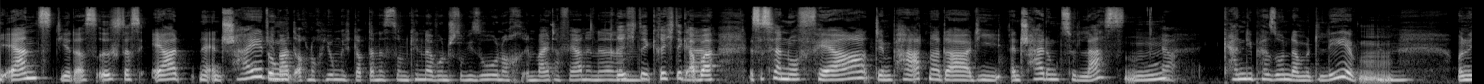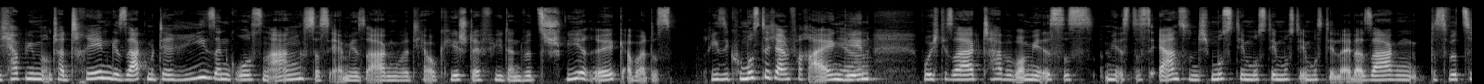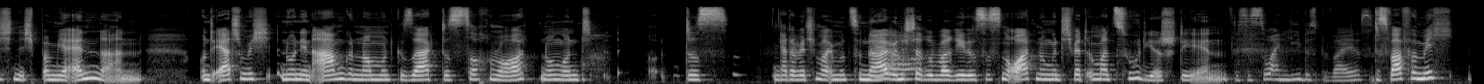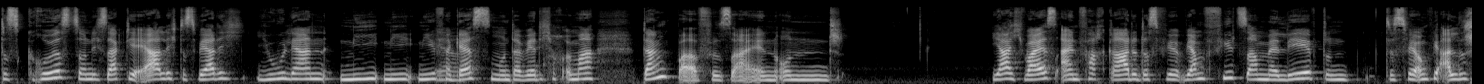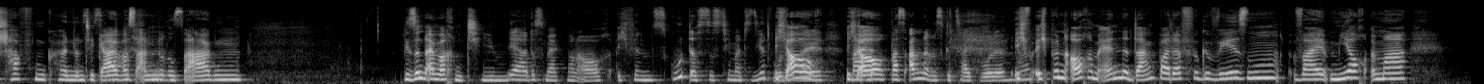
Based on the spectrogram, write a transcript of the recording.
wie ernst dir das ist, dass er eine Entscheidung. Ihr wart auch noch jung, ich glaube, dann ist so ein Kinderwunsch sowieso noch in weiter Ferne. Ne? Richtig, richtig, ja. aber es ist ja nur fair, dem Partner da die Entscheidung zu lassen, ja. kann die Person damit leben. Mhm. Und ich habe ihm unter Tränen gesagt, mit der riesengroßen Angst, dass er mir sagen wird, ja, okay, Steffi, dann wird's schwierig, aber das Risiko musste ich einfach eingehen. Ja wo ich gesagt habe, boah, mir ist es, mir ist es ernst und ich muss dir, muss dir, muss dir, muss dir leider sagen, das wird sich nicht bei mir ändern. Und er hatte mich nur in den Arm genommen und gesagt, das ist doch in Ordnung und das, ja, da werde ich mal emotional, ja. wenn ich darüber rede. Das ist in Ordnung und ich werde immer zu dir stehen. Das ist so ein Liebesbeweis. Das war für mich das Größte und ich sag dir ehrlich, das werde ich Julian nie, nie, nie ja. vergessen und da werde ich auch immer dankbar für sein und ja, ich weiß einfach gerade, dass wir, wir haben viel zusammen erlebt und dass wir irgendwie alles schaffen können und egal was andere sagen. Wir sind einfach ein Team. Ja, das merkt man auch. Ich finde es gut, dass das thematisiert wurde, ich auch. weil ich auch. was anderes gezeigt wurde. Ich, ne? ich bin auch am Ende dankbar dafür gewesen, weil mir auch immer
